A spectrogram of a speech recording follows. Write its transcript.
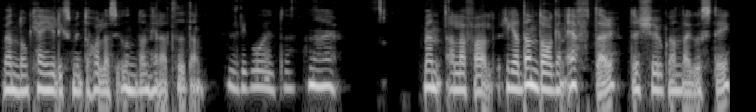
Men de kan ju liksom inte hålla sig undan hela tiden. Men Det går inte. Nej. Men i alla fall, redan dagen efter, den 20 augusti,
